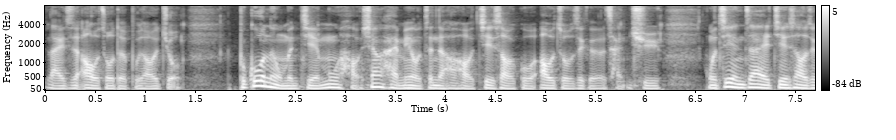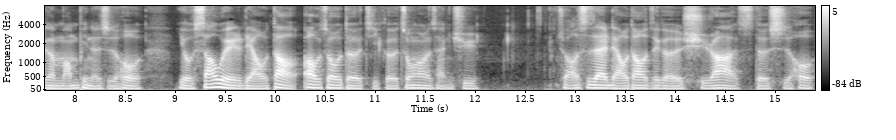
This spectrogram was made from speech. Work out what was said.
来自澳洲的葡萄酒。不过呢，我们节目好像还没有真的好好介绍过澳洲这个产区。我之前在介绍这个盲品的时候，有稍微聊到澳洲的几个重要的产区，主要是在聊到这个 Shiraz 的时候，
